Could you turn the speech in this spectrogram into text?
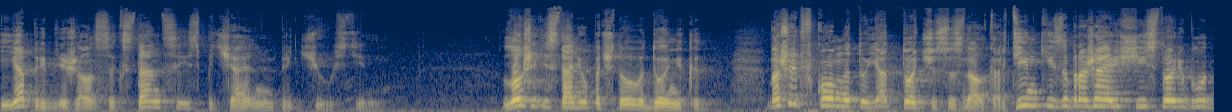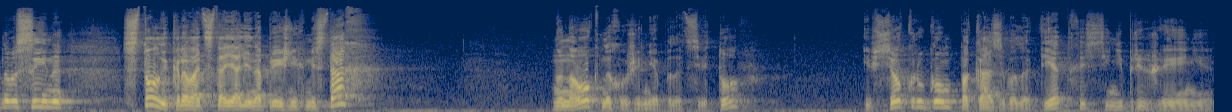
и я приближался к станции с печальным предчувствием. Лошади стали у почтового домика. Вошед в комнату, я тотчас узнал картинки, изображающие историю блудного сына, Стол и кровать стояли на прежних местах, но на окнах уже не было цветов, и все кругом показывало ветхость и небрежение.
